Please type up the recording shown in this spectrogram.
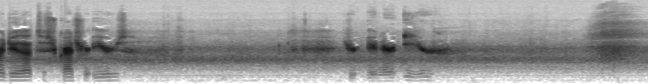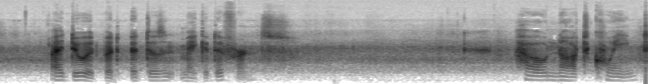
Ever do that to scratch your ears? Your inner ear? I do it, but it doesn't make a difference. How not quaint.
